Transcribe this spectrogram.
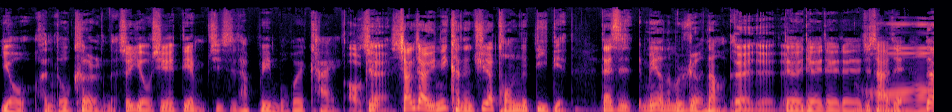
有很多客人的，所以有些店其实它并不会开。OK，相较于你可能去到同一个地点，但是没有那么热闹的。对对对对对对对，就差在这里。哦、那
